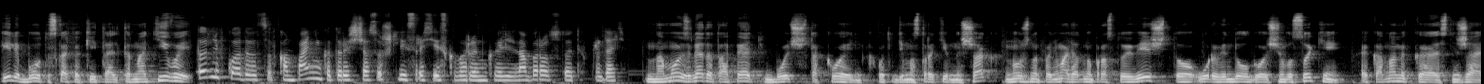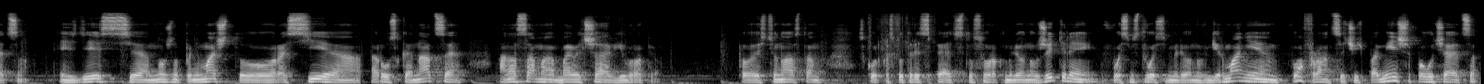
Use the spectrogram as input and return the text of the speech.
или будут искать какие-то альтернативы. Стоит ли вкладываться в компании, которые сейчас ушли с российского рынка, или наоборот, стоит их продать? На мой взгляд, это опять больше такой какой-то демонстративный шаг. Нужно понимать одну простую вещь, что уровень долга очень высокий, экономика снижается. И здесь э, нужно понимать, что Россия, русская нация, она самая большая в Европе. То есть у нас там сколько, 135-140 миллионов жителей, 88 миллионов в Германии, во Франции чуть поменьше получается.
